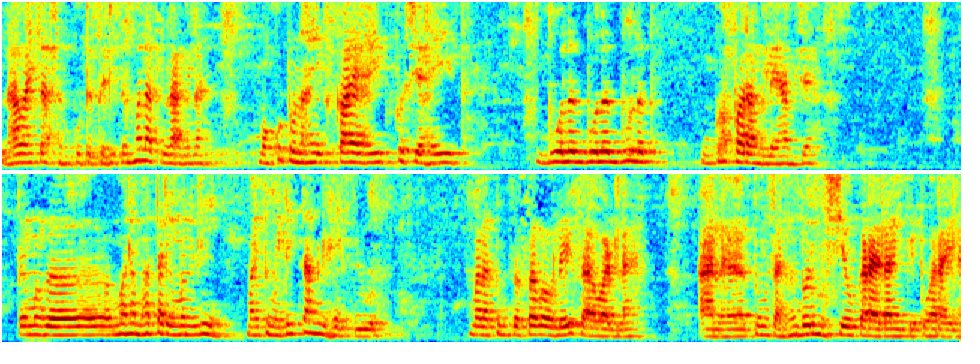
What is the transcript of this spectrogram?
लावायचा असं कुठंतरी तर मलाच लागला. मग कुठून आहेत काय आहेत कसे आहेत? बोलत बोलत बोलत गप्पा रांगल्या आमच्या. तर मग मला म्हातारी म्हणली माही तुम्ही लई चांगले आहेत की मला तुमचा स्वभाव लईच आवडला. आणि तुमचा नंबर मी सेव करायला इथे पोरायला.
